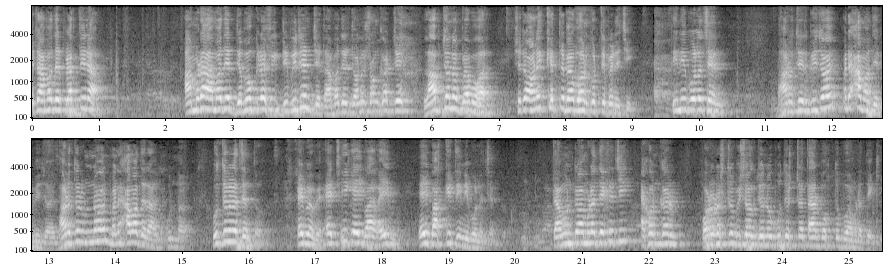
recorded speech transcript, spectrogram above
এটা আমাদের প্রাপ্তি না। আমরা আমাদের ডেমোগ্রাফিক ডিভিডেন্ড যেটা, আমাদের জনসংখ্যার যে লাভজনক ব্যবহার, সেটা অনেক ক্ষেত্রে ব্যবহার করতে পেরেছি। তিনি বলেছেন ভারতের বিজয় মানে আমাদের বিজয়। ভারতের উন্নয়ন মানে আমাদের উন্নয়ন। বুঝতে পেরেছেন তো? এইভাবে। এই ঠিক এই এই এই বাক্যে তিনি বলেছেন। তেমনটা আমরা দেখেছি। এখনকার পররাষ্ট্র বিষয়ক জন্য উপদেষ্টা তার বক্তব্য আমরা দেখি।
